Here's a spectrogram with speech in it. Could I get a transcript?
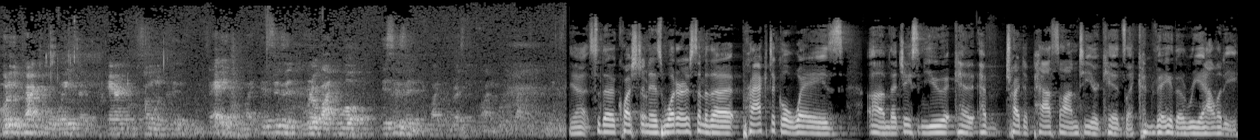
what are the practical ways that a parent or someone could say, like, this isn't real life? Well, this isn't like the rest of life. Yeah. So the question is, what are some of the practical ways? um, that Jason you can, have tried to pass on to your kids, like convey the reality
